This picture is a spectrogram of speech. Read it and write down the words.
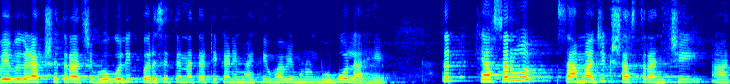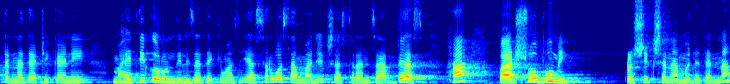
वेगवेगळ्या क्षेत्राची भौगोलिक परिस्थितींना त्या ठिकाणी माहिती व्हावी म्हणून भूगोल आहे. तर ह्या सर्व सामाजिक शास्त्रांची त्यांना त्या ठिकाणी माहिती करून दिली जाते किंवा या सर्व सामाजिक शास्त्रांचा अभ्यास हा पार्श्वभूमी प्रशिक्षणामध्ये त्यांना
